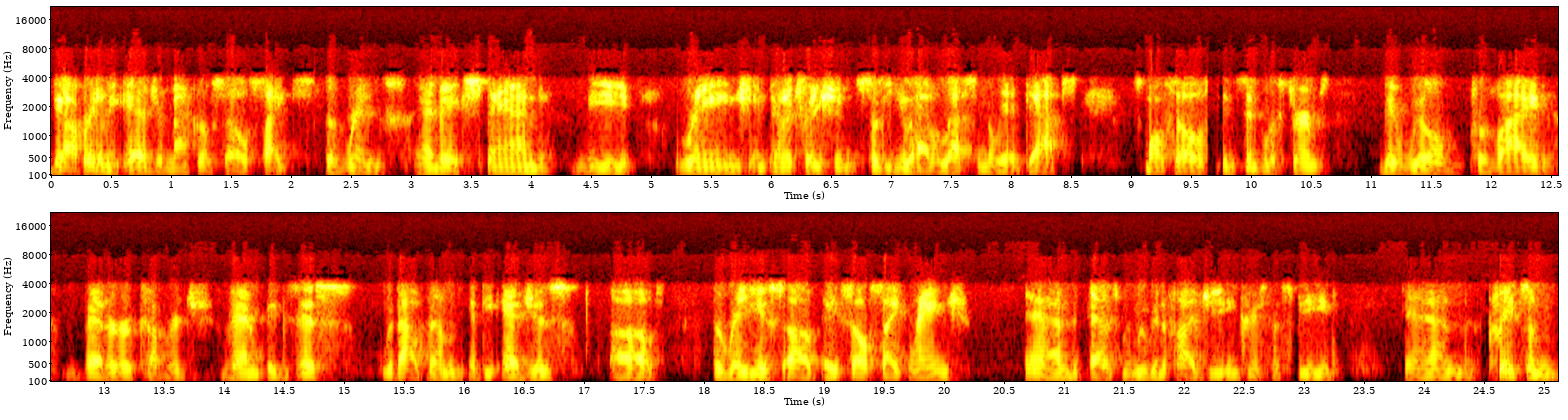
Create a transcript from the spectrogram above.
they operate on the edge of macro cell sites, the rings, and they expand the range and penetration so that you have less in the way of gaps. Small cells, in simplest terms, they will provide better coverage than exists without them at the edges of the radius of a cell site range. And as we move into 5G, increase the speed and create some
